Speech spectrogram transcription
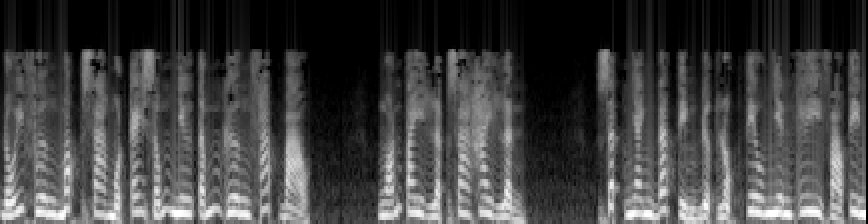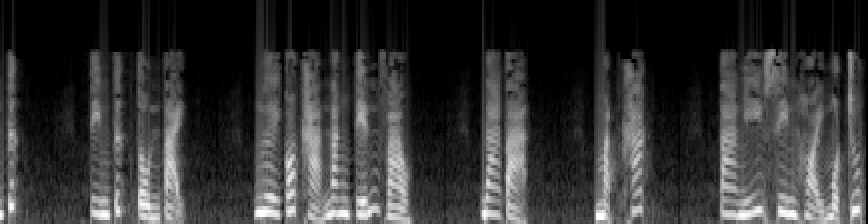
đối phương móc ra một cái giống như tấm gương pháp bảo, ngón tay lật ra hai lần, rất nhanh đã tìm được lục tiêu nhiên ghi vào tin tức, tin tức tồn tại, ngươi có khả năng tiến vào, đa tạ. Mặt khác, ta nghĩ xin hỏi một chút,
